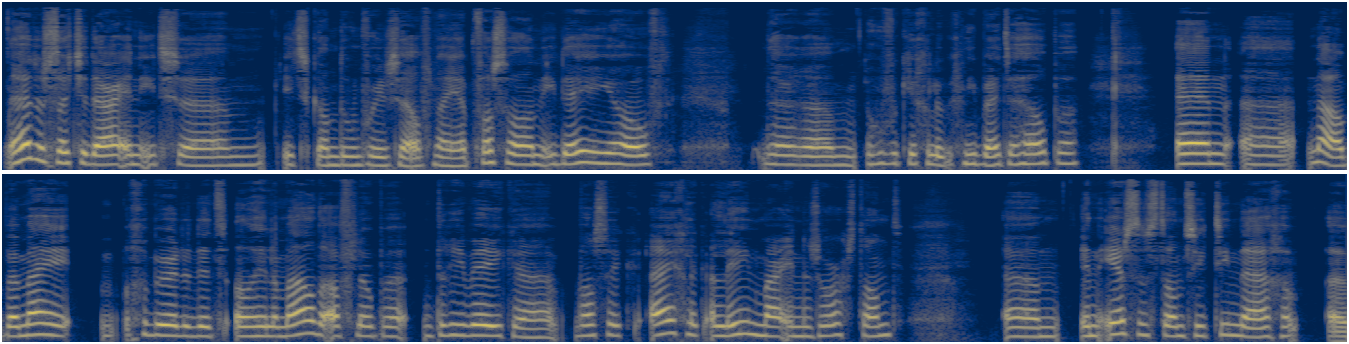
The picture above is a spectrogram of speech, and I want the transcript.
Hè, dus dat je daarin iets, um, iets kan doen voor jezelf. Nou, je hebt vast wel een idee in je hoofd. Daar um, hoef ik je gelukkig niet bij te helpen. En nou, bij mij gebeurde dit al helemaal. De afgelopen drie weken was ik eigenlijk alleen maar in de zorgstand. Um, in eerste instantie tien dagen uh,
